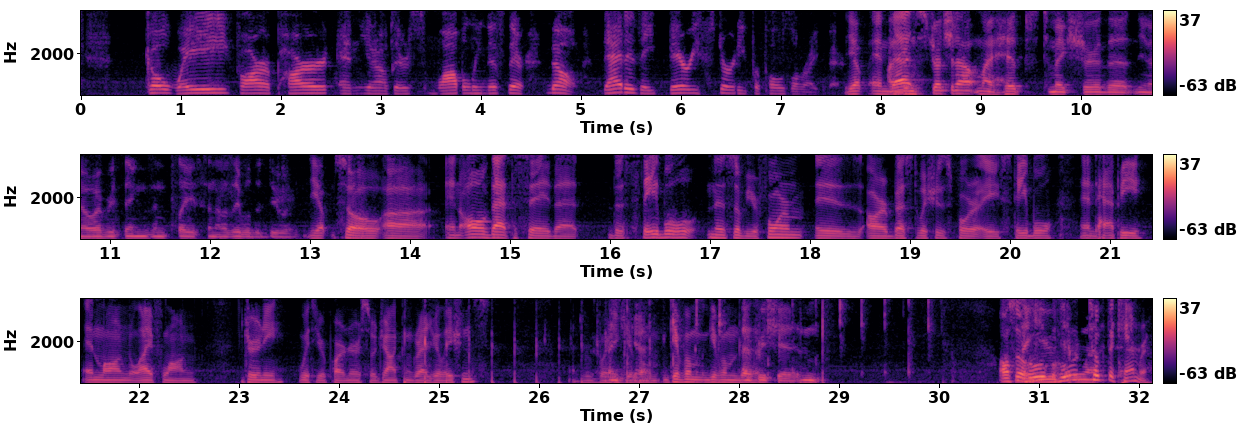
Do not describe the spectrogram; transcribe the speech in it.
go way far apart, and you know, there's wobbliness there. No, that is a very sturdy proposal right there. Yep, and I've been stretching out my hips to make sure that you know everything's in place, and I was able to do it. Yep. So, uh, and all of that to say that the stableness of your form is our best wishes for a stable and happy and long, lifelong journey with your partner. So, John, congratulations. Everybody, Thank you, give him, guys. give him, give him I appreciate it. Also, Thank who who took the camera,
